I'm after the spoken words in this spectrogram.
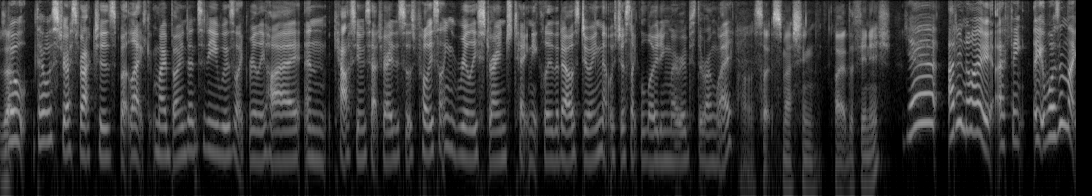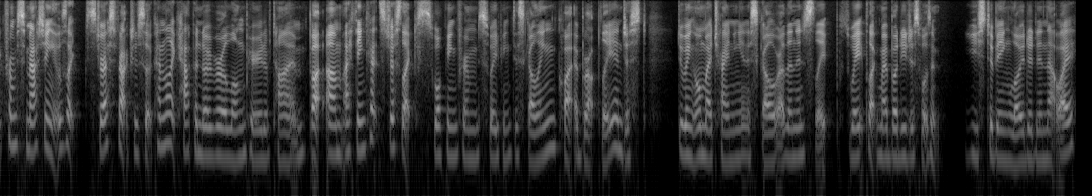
that- well there were stress fractures but like my bone density was like really high and calcium saturated so it was probably something really strange technically that I was doing that was just like loading my ribs the wrong way Oh, it's like smashing like at the finish. yeah, I don't know. I think it wasn't like from smashing. It was like stress fractures, so it kind of like happened over a long period of time. But um, I think it's just like swapping from sweeping to sculling quite abruptly, and just doing all my training in a scull rather than a sleep sweep. Like my body just wasn't used to being loaded in that way.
